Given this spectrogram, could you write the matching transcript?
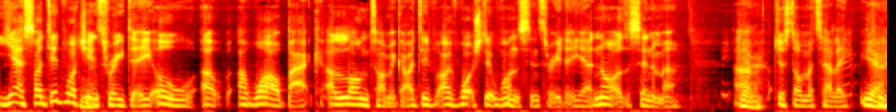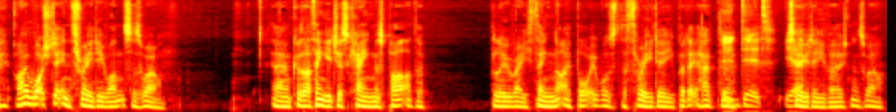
Yes, I did watch yeah. it in 3D. Oh, a, a, while back, a long time ago. I did. I've watched it once in 3D. Yeah, not at the cinema. Um, yeah. just on my telly. Yeah, I watched it in 3D once as well, because um, I think it just came as part of the Blu-ray thing that I bought. It was the 3D, but it had the it did, yeah. 2D version as well.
